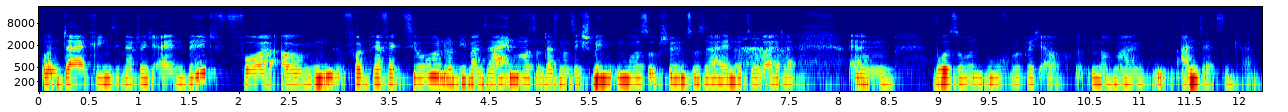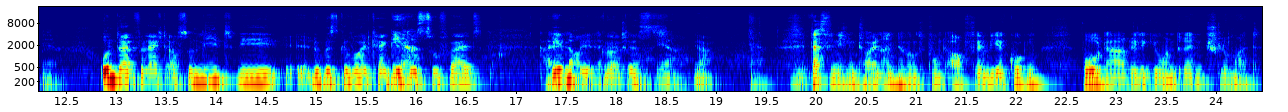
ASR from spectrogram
Und da kriegen sie natürlich ein Bild vor Augen von Perfektion und wie man sein muss und dass man sich schminken muss, um schön zu sein und so weiter. Ähm, wo so ein Buch wirklich auch nochmal ansetzen kann. Ja. Und dann vielleicht auch so ein Lied wie äh, Du bist gewollt, kein Kind Ja. des Zufalls, Keine eben Laune Bild Gottes. Ja. ja. Das finde ich einen tollen Anknüpfungspunkt, auch wenn wir gucken, wo da Religion drin schlummert.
